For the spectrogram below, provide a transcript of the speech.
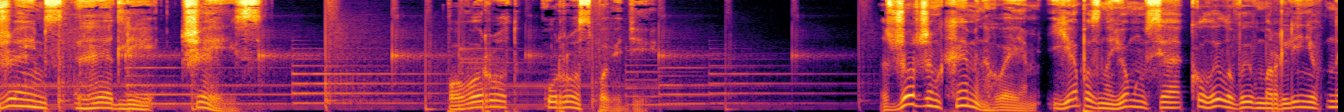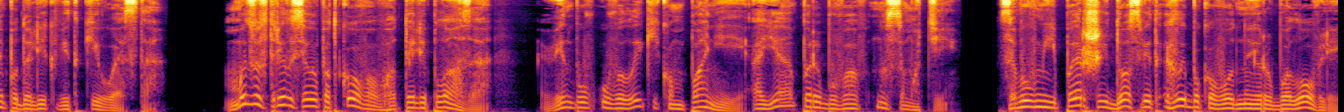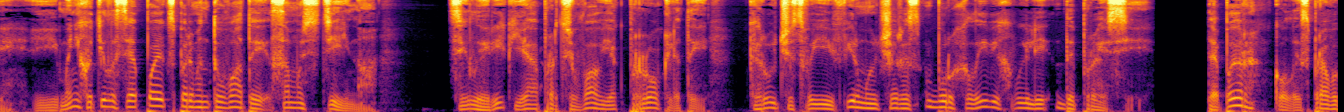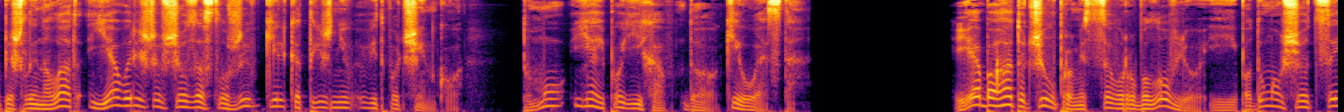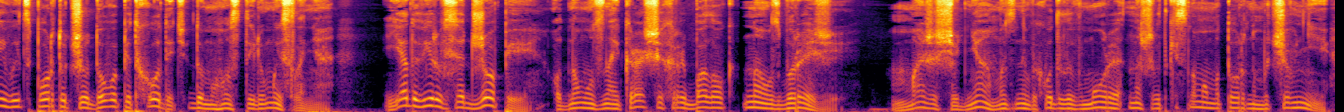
Джеймс Гедлі Чейз Поворот у розповіді. З Джорджем Хемінгуеєм я познайомився, коли ловив марлінів неподалік від Кіуеста. Ми зустрілися випадково в готелі Плаза. Він був у великій компанії, а я перебував на самоті. Це був мій перший досвід глибоководної риболовлі, і мені хотілося поекспериментувати самостійно. Цілий рік я працював як проклятий, керуючи своєю фірмою через бурхливі хвилі депресії. Тепер, коли справи пішли на лад, я вирішив, що заслужив кілька тижнів відпочинку, тому я й поїхав до Кіуеста. Я багато чув про місцеву риболовлю і подумав, що цей вид спорту чудово підходить до мого стилю мислення. Я довірився Джопі, одному з найкращих рибалок на узбережжі. Майже щодня ми з ним виходили в море на швидкісному моторному човні.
